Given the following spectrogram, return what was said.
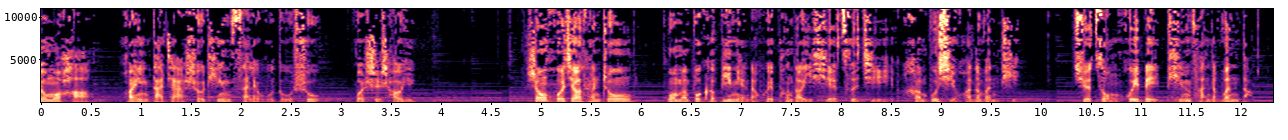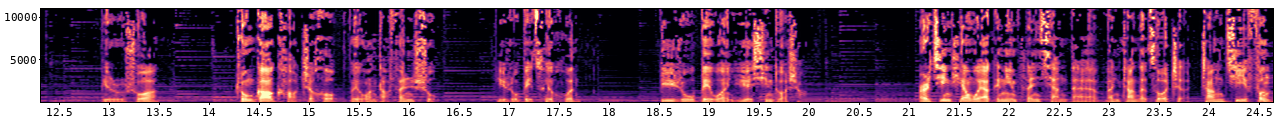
周末好，欢迎大家收听三六五读书，我是朝宇。生活交谈中，我们不可避免的会碰到一些自己很不喜欢的问题，却总会被频繁的问到。比如说，中高考之后被问到分数，比如被催婚，比如被问月薪多少。而今天我要跟您分享的文章的作者张继凤，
